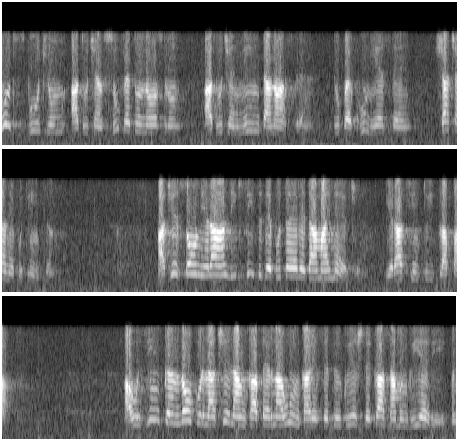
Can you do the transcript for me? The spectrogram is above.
mult spucium aduce în sufletul nostru, aduce în mintea noastră, după cum este și acea neputință. Acest om era lipsit de putere de a mai merge, era țintuit la pat. Auzind că în locurile acelea în Capernaum, care se tâlcuiește casa mângâierii în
